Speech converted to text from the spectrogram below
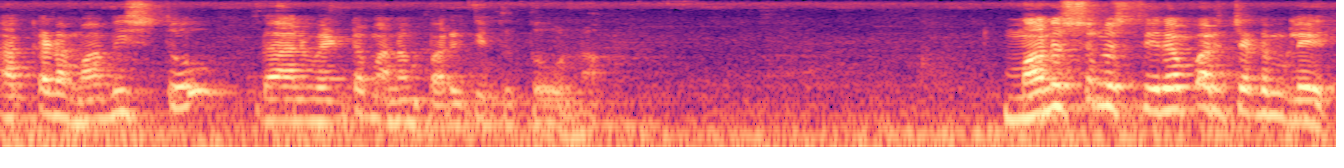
అక్కడ మవిస్తూ దాని వెంట మనం పరిగెత్తుతూ ఉన్నాం. మనసును స్థిరపరచడం లేదు.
